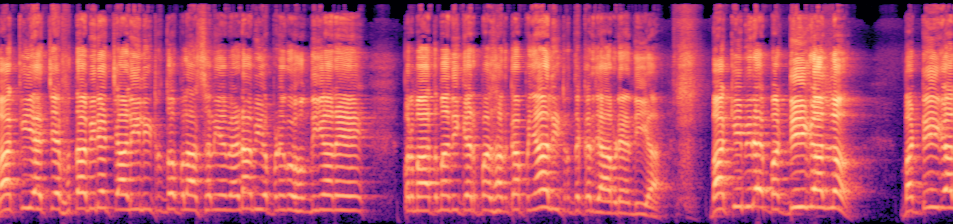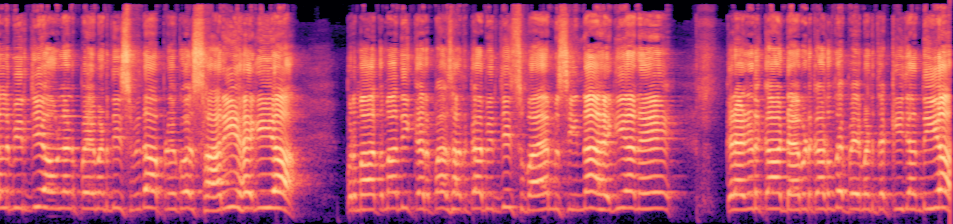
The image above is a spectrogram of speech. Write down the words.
ਬਾਕੀ ਐਚਐਫ ਤਾਂ ਵੀਰੇ 40 ਲੀਟਰ ਤੋਂ ਪਲੱਸ ਵਾਲੀਆਂ ਵੈੜਾਂ ਵੀ ਆਪਣੇ ਕੋਲ ਹੁੰਦੀਆਂ ਨੇ। ਪਰਮਾਤਮਾ ਦੀ ਕਿਰਪਾ ਸਦਕਾ 50 ਲੀਟਰ ਤੱਕ ਜਾ ਵੜਿਆਂਦੀ ਆ। ਬਾਕੀ ਵੀਰੇ ਵੱਡੀ ਗੱਲ ਵੱਡੀ ਗੱਲ ਵੀਰ ਜੀ ਆਨਲਾਈਨ ਪੇਮੈਂਟ ਦੀ ਸੁਵਿਧਾ ਆਪਣੇ ਕੋਲ ਸਾਰੀ ਹੈਗੀ ਆ। ਪਰਮਾਤਮਾ ਦੀ ਕਿਰਪਾ ਸਦਕਾ ਵੀਰ ਜੀ, ਸਵਾਇ ਮਸ਼ੀਨਾਂ ਹੈਗੀਆਂ ਨੇ। ਕ੍ਰੈਡਿਟ ਕਾਰਡ ਡੈਬਿਟ ਕਾਰਡ ਉਤੇ ਪੇਮੈਂਟ ਚੱਕੀ ਜਾਂਦੀ ਆ।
